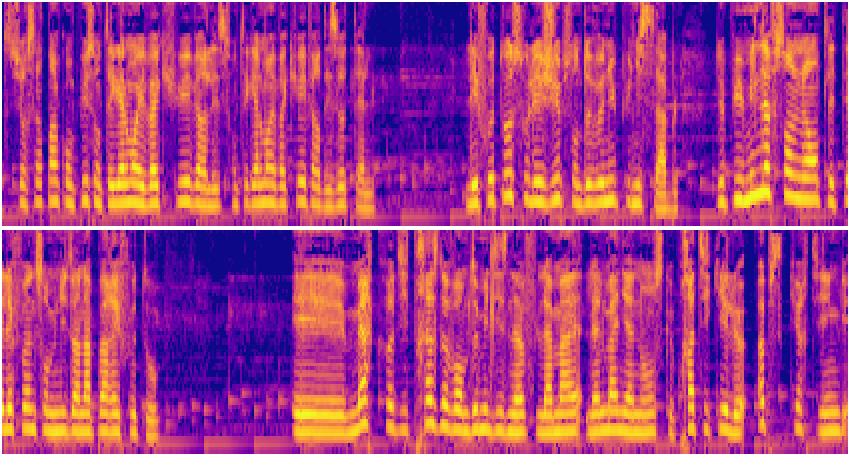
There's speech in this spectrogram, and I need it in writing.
sur certains campus sont également évacués vers, sont également évacués vers des hôtels. Les photos sous les jupes sont devenues punissables. Depuis 1990, les téléphones sont munis d'un appareil photo. Et mercredi 13 novembre 2019, l'Allemagne annonce que pratiquer le upskirting,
